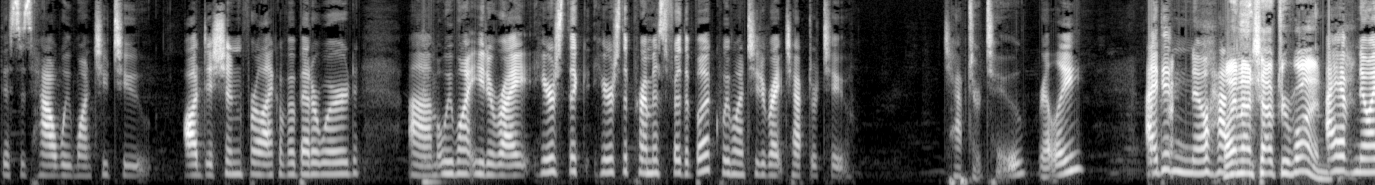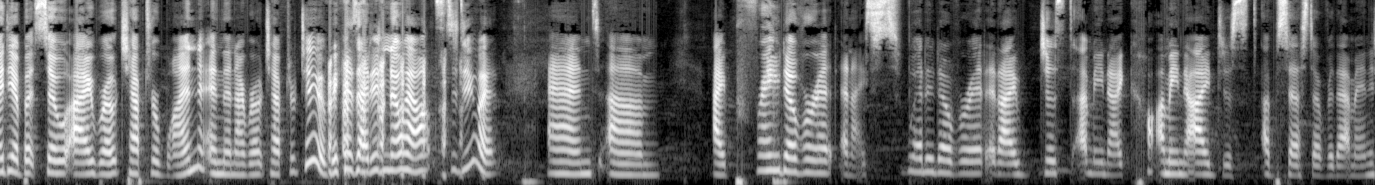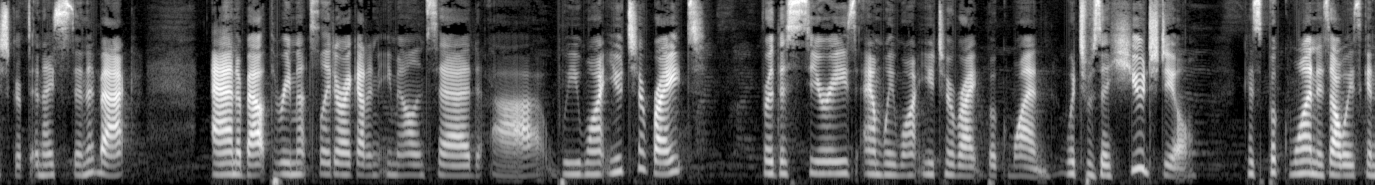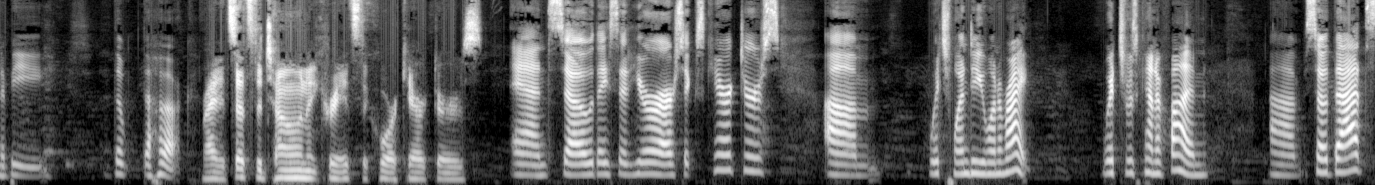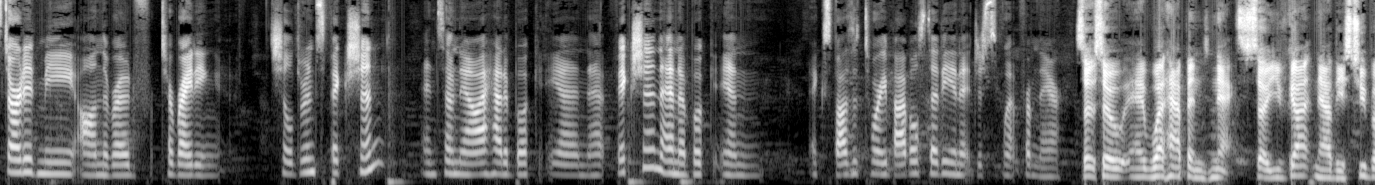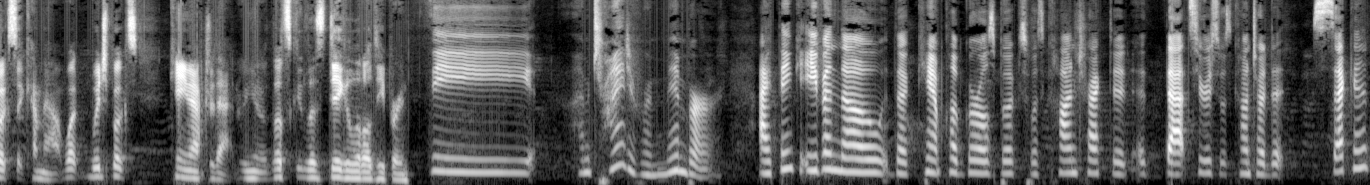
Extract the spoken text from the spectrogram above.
"This is how we want you to audition, for lack of a better word. Um, we want you to write. Here's the here's the premise for the book. We want you to write chapter two. Chapter two, really? I didn't know how. Why to not chapter one? I have no idea. But so I wrote chapter one and then I wrote chapter two because I didn't know how else to do it. And um, I prayed over it and I sweated over it. And I just, I mean, I, I mean, I just obsessed over that manuscript and I sent it back. And about three months later, I got an email and said, uh, We want you to write for this series and we want you to write book one, which was a huge deal because book one is always going to be the, the hook. right. It sets the tone. It creates the core characters. And so they said, Here are our six characters. Um, which one do you want to write? which was kind of fun. Um, so that started me on the road to writing children's fiction. And so now I had a book in fiction and a book in expository Bible study, and it just went from there. So, so uh, what happened next? So you've got now these two books that come out. What, which books came after that? You know, let's let's dig a little deeper. The I'm trying to remember. I think even though the Camp Club Girls books was contracted, uh, that series was contracted second.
